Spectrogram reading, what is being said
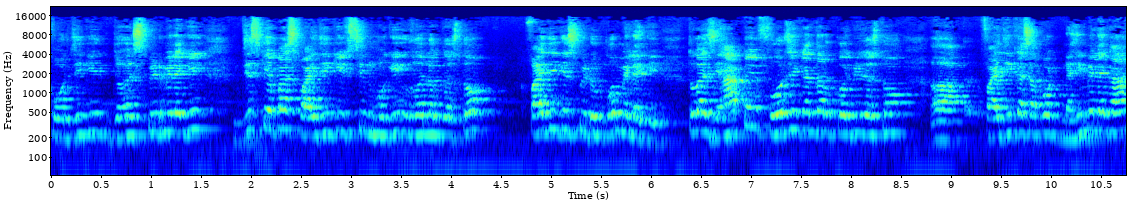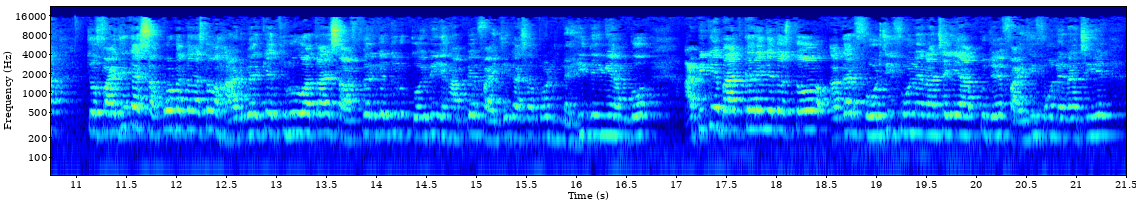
4G की जो है स्पीड मिलेगी। जिसके पास 5G की सिम होगी, वो लोग दोस्तों 5G की स्पीड उनको मिलेगी। तो बस यहाँ पे 4G के अंदर कोई भी दोस्तों 5G का सपोर्ट नहीं मिलेगा। जो 5G का सपोर्ट होता है तो हार्डवेयर के थ्रू होता है सॉफ्टवेयर के थ्रू कोई भी यहाँ पे 5G का सपोर्ट नहीं देंगे हमको। अभी के बात करेंगे दोस्तों, अगर 4G फ़ोन लेना चाहिए, आपको जो है 5G फ़ोन लेना चाहिए।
